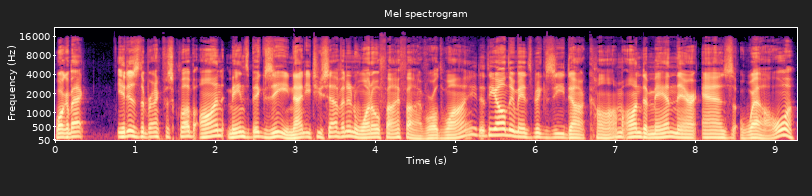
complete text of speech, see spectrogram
Welcome back. It is the Breakfast Club on Maine's Big Z, 92.7 and 105.5 worldwide at the all new mainsbigz.com, on demand there as well.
